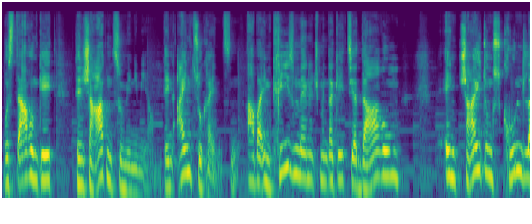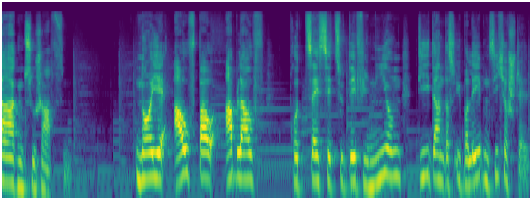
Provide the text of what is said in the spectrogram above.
wo es darum geht, den Schaden zu minimieren, den einzugrenzen. Aber im Krisenmanagement, da geht es ja darum, Entscheidungsgrundlagen zu schaffen neue Aufbau-, Ablaufprozesse zu definieren, die dann das Überleben sicherstellen.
